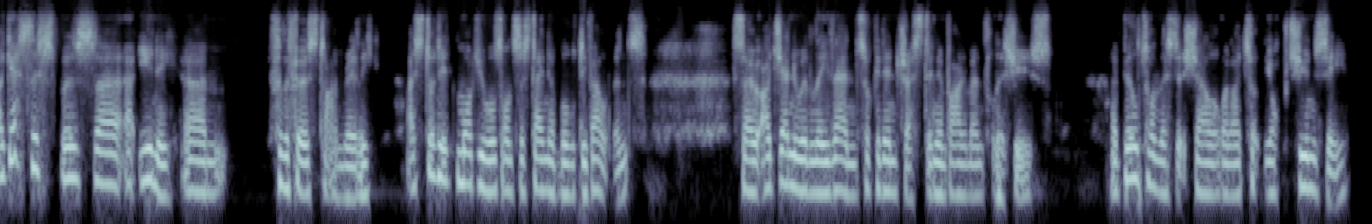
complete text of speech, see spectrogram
I guess this was uh, at uni um, for the first time, really. I studied modules on sustainable development, so I genuinely then took an interest in environmental issues. I built on this at Shell when I took the opportunity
